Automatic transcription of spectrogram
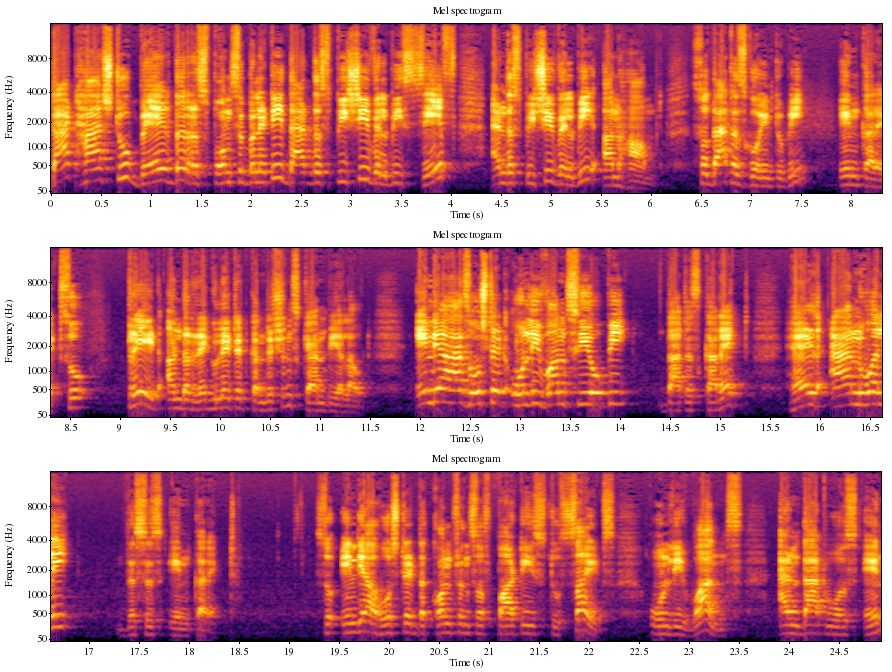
that has to bear the responsibility that the species will be safe and the species will be unharmed. So that is going to be incorrect. So trade under regulated conditions can be allowed. India has hosted only one COP. That is correct. Held annually. This is incorrect. So India hosted the conference of parties to CITES only once and that was in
